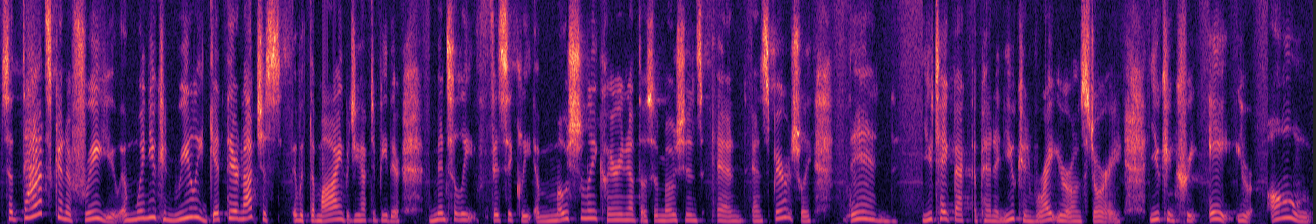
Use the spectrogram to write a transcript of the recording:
So that's going to free you. And when you can really get there, not just with the mind, but you have to be there mentally, physically, emotionally, clearing up those emotions and, and spiritually, then you take back the pen and you can write your own story. You can create your own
